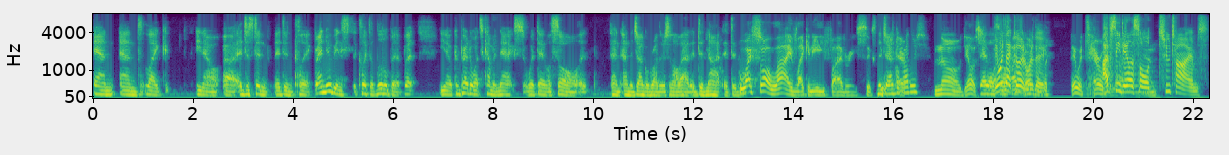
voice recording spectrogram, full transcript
and and like you know uh, it just didn't it didn't click. Brand Nubians clicked a little bit, but you know compared to what's coming next with De La Soul. It, and, and the Jungle Brothers and all that, it did not. It did. Who Not. I saw live like in '85 or '86. The Jungle Brothers. No, De La Soul. De La They weren't that good, were they? but They were terrible. I've seen De La Soul man. two times,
